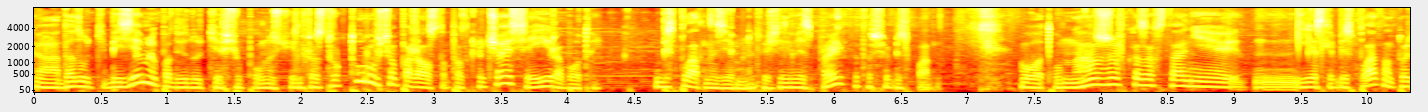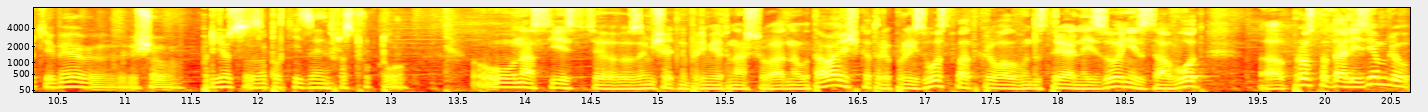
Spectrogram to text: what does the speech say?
а, дадут тебе землю, подведут тебе всю полностью инфраструктуру, все, пожалуйста, подключайся и работай. Бесплатно землю. То есть инвестпроект это все бесплатно. Вот. У нас же в Казахстане, если бесплатно, то тебе еще придется заплатить за инфраструктуру. У нас есть э, замечательный пример нашего одного товарища, который производство открывал в индустриальной зоне, завод. Э, просто дали землю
